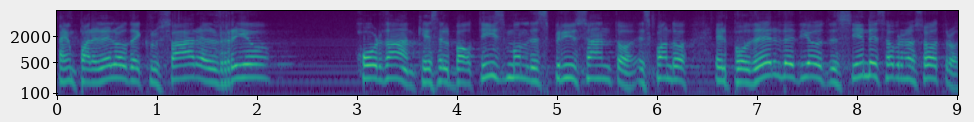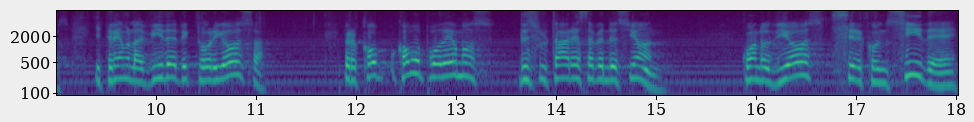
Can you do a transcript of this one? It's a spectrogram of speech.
hay un paralelo de cruzar el río Jordán, que es el bautismo del Espíritu Santo, es cuando el poder de Dios desciende sobre nosotros y tenemos la vida victoriosa. Pero ¿cómo, podemos disfrutar esa bendición? Cuando Dios circuncide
